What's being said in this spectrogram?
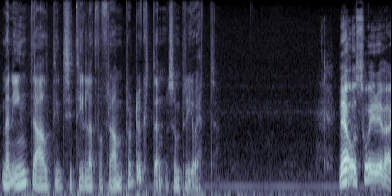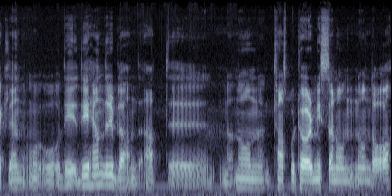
Men inte alltid se till att få fram produkten som prio ett. Nej, och så är det verkligen. Och, och det, det, händer ibland att eh, någon transportör missar någon, någon dag.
